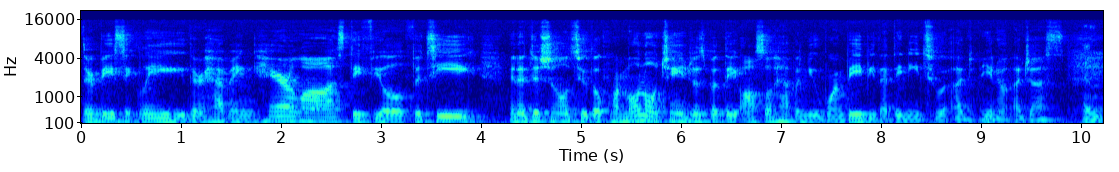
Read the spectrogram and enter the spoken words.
they're basically they're having hair loss they feel fatigue in additional to the hormonal changes but they also have a newborn baby that they need to uh, you know adjust and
